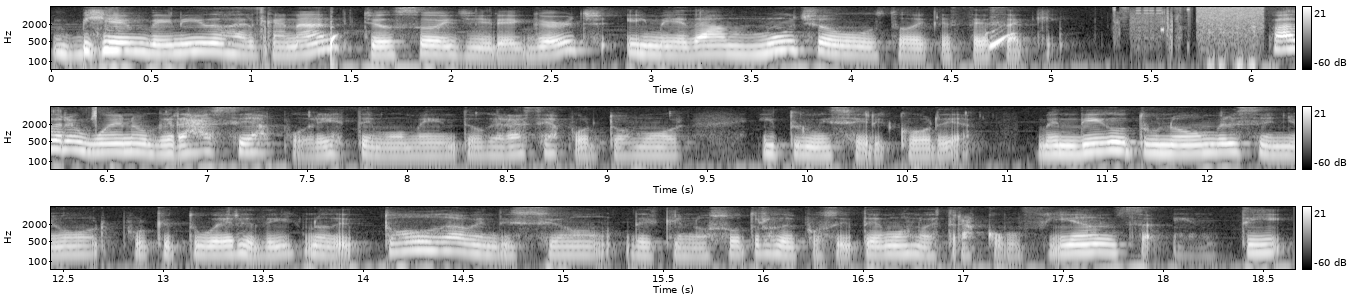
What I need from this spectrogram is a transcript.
Bienvenidos al canal, yo soy Jire Gerch y me da mucho gusto de que estés aquí. Padre bueno, gracias por este momento, gracias por tu amor y tu misericordia. Bendigo tu nombre, Señor, porque tú eres digno de toda bendición, de que nosotros depositemos nuestra confianza en ti.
